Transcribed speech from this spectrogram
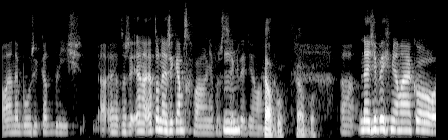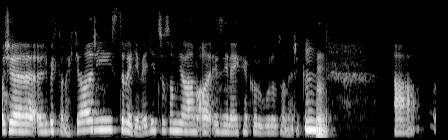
ale nebudu říkat blíž. Já to, já to neříkám schválně, prostě, Hmm. kde dělám. Chápu, chápu. A Ne, že bych měla jako, že, že bych to nechtěla říct, ty lidi vědí, co jsem dělám, ale i z jiných jako důvodů to neříkám. Hmm. A eh,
